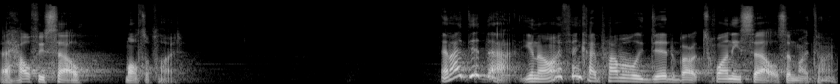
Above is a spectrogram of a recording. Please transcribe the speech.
A healthy cell multiplied. And I did that. You know, I think I probably did about 20 cells in my time.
